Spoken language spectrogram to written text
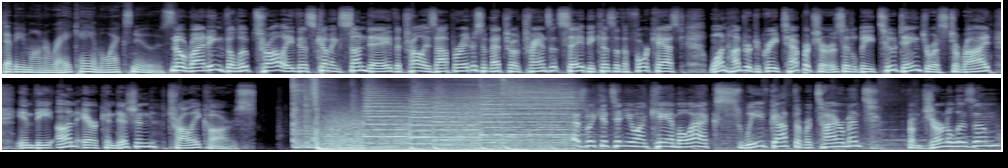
Debbie Monterey, KMOX News. No riding the Loop Trolley this coming Sunday. The trolley's operators at Metro Transit say because of the forecast 100 degree temperatures, it'll be too dangerous to ride in the unair conditioned trolley cars. As we continue on KMOX, we've got the retirement from journalism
